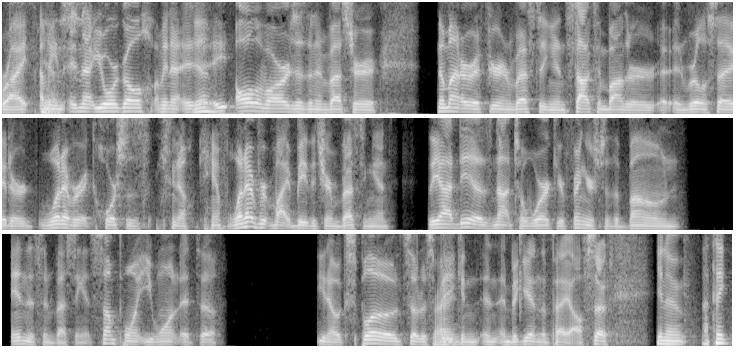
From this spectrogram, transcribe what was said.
right? I mean, isn't that your goal? I mean, it, Yeah. it- all of ours as an investor, no matter if you're investing in stocks and bonds or uh, in real estate or whatever it horses, you know, whatever it might be that you're investing in. The idea is not to work your fingers to the bone in this investing. At some point, you want it to, you know, explode, so to speak, Right. and, and, and begin the payoff. So, You know, I think,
